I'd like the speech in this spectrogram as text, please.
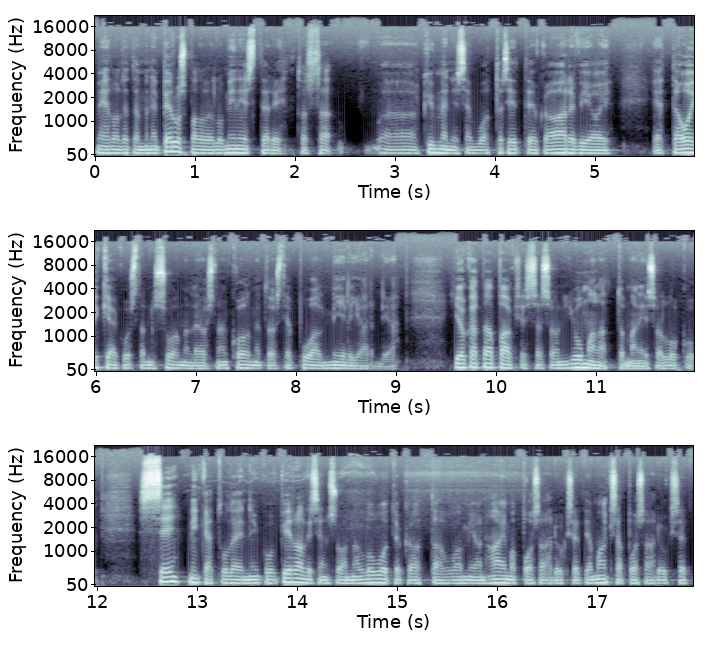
Meillä oli tämmöinen peruspalveluministeri tuossa äh, kymmenisen vuotta sitten, joka arvioi, että oikea kustannus Suomelle olisi noin 13,5 miljardia. Joka tapauksessa se on jumalattoman iso luku. Se, mikä tulee niin kuin virallisen Suomen luvut, joka ottaa huomioon haimoposahdukset ja maksaposahdukset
